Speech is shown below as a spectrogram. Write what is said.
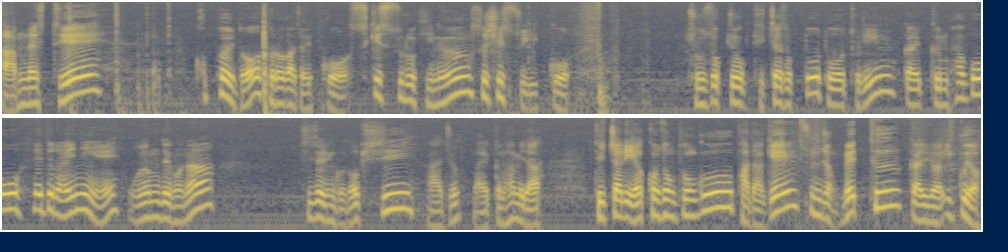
암레스트에 컵홀더 들어가져 있고 스키스루 기능 쓰실 수 있고 조석 쪽 뒷좌석도 도어 트림 깔끔하고 헤드라이닝에 오염되거나 찢어진 것 없이 아주 말끔합니다. 뒷자리 에어컨 송풍구 바닥에 순정 매트 깔려 있고요.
